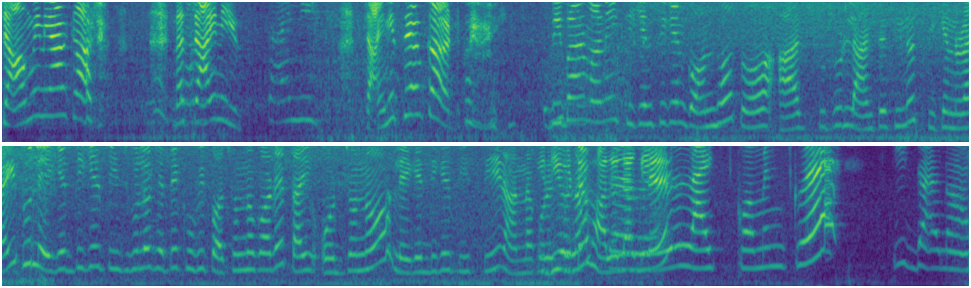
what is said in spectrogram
চাউমিন হেয়ার কাট না Chinese. Chinese. Chinese hair cut রবিবার মানেই চিকেন চিকেন গন্ধ তো আজ টুটুর লাঞ্চে ছিল চিকেন রাইস। তো লেগের দিকের পিসগুলো খেতে খুবই পছন্দ করে তাই ওর জন্য লেগের দিকের পিস দিয়ে রান্না করেছিলাম। ভিডিওটা ভালো লাগলে লাইক কমেন্ট করে কি জানাও?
